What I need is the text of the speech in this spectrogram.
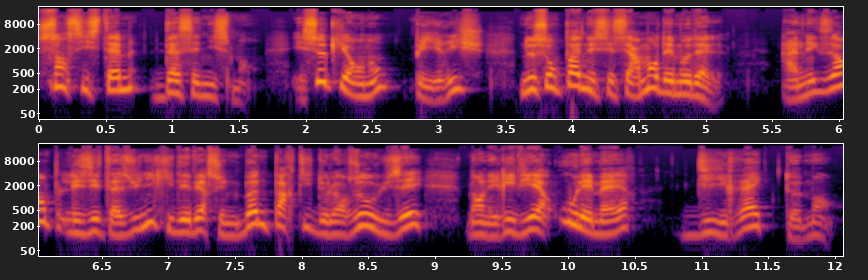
sans système d'assainissement. Et ceux qui en ont, pays riches, ne sont pas nécessairement des modèles. Un exemple, les États-Unis qui déversent une bonne partie de leurs eaux usées dans les rivières ou les mers directement.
